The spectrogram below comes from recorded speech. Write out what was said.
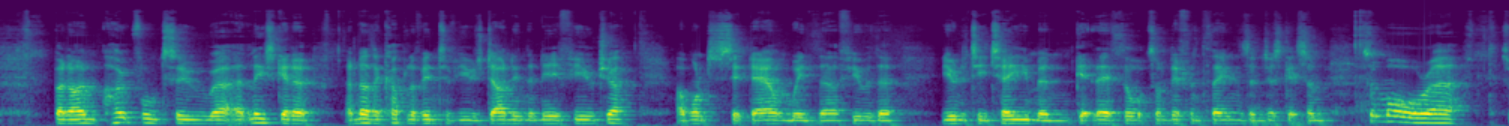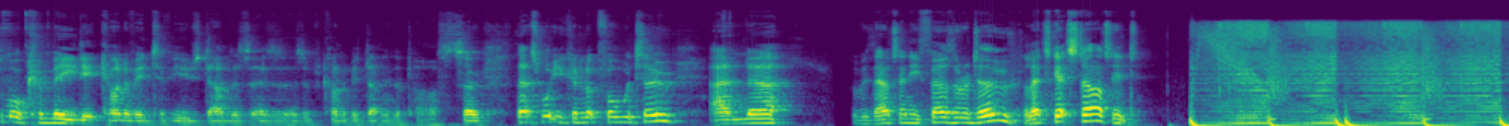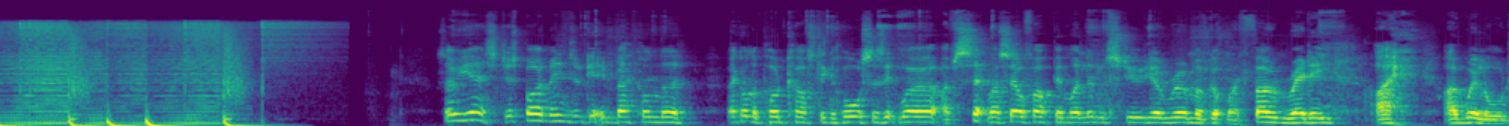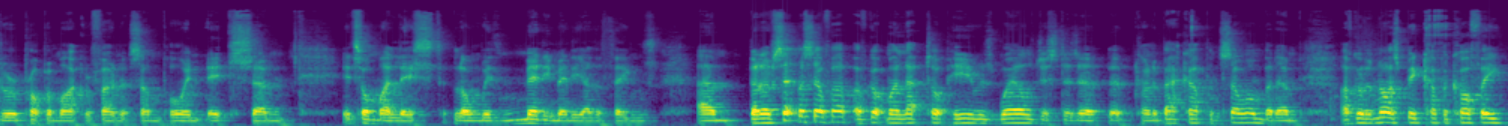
but I'm hopeful to uh, at least get a another couple of interviews done in the near future. I want to sit down with a few of the Unity team and get their thoughts on different things and just get some some more uh, some more comedic kind of interviews done as, as as have kind of been done in the past. So that's what you can look forward to. And uh, without any further ado, let's get started. So yes, just by means of getting back on the back on the podcasting horse, as it were, I've set myself up in my little studio room. I've got my phone ready. I I will order a proper microphone at some point. It's um, it's on my list along with many many other things. Um, but I've set myself up. I've got my laptop here as well, just as a, a kind of backup and so on. But um, I've got a nice big cup of coffee,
